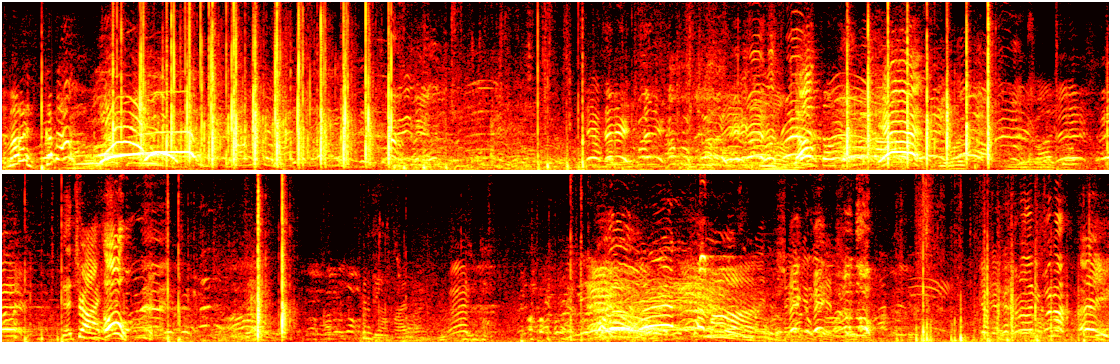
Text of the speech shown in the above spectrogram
Come on, come on. Nope. Yes! Good try. Oh! Come on. Hey!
